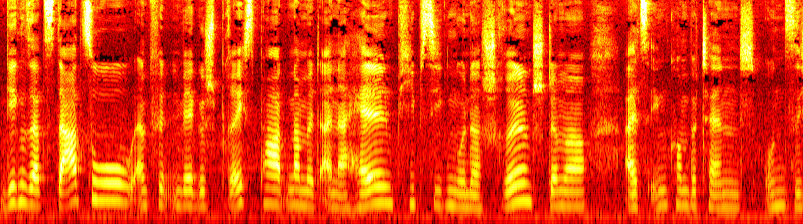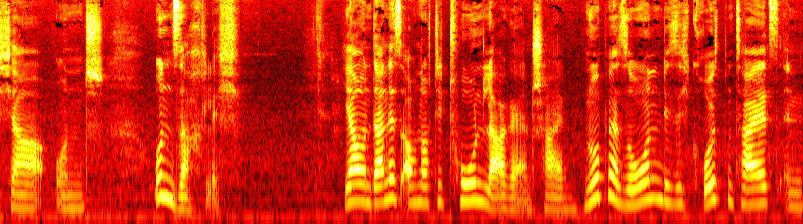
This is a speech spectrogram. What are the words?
Im Gegensatz dazu empfinden wir Gesprächspartner mit einer hellen, piepsigen oder schrillen Stimme als inkompetent, unsicher und unsachlich. Ja, und dann ist auch noch die Tonlage entscheidend. Nur Personen, die sich größtenteils in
